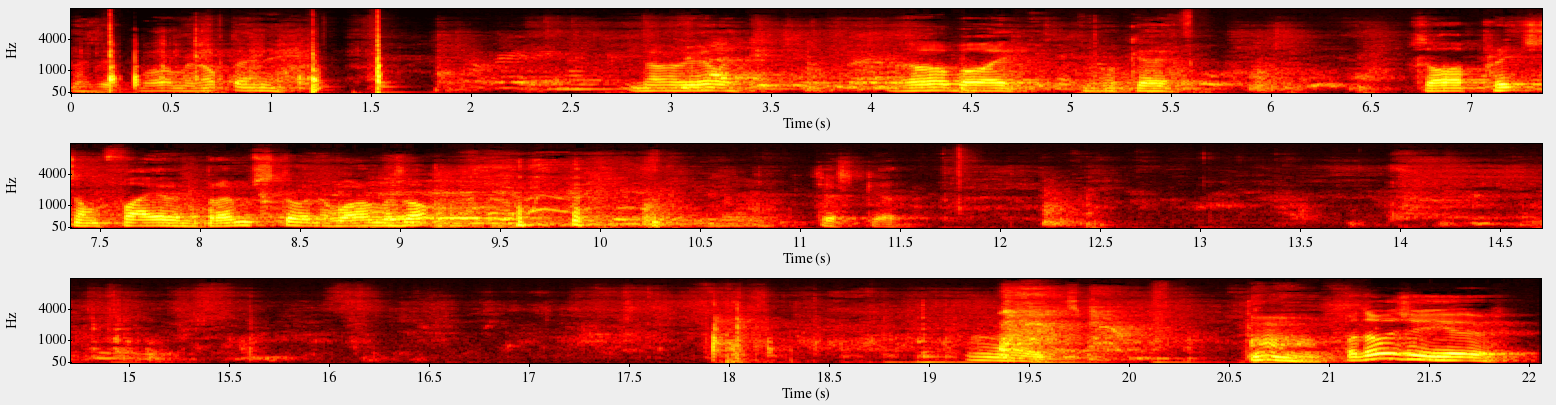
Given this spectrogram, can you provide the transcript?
Is it warming up down here? Not really. Oh boy. Okay. So I preached preach some fire and brimstone to warm us up. Just kidding. Right. For those of you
